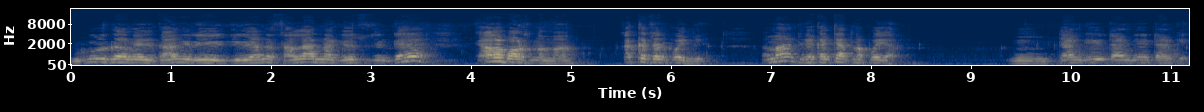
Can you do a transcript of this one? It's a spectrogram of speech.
ఇప్పుడు కానీ కానీ ఇది కానీ చల్లారి నాకు వేసి తింటే చాలా బాగుంటుందమ్మా. చక్క సరిపోయింది అమ్మా ఇక కట్టేస్తున్నా పోయా thank you thank you thank you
